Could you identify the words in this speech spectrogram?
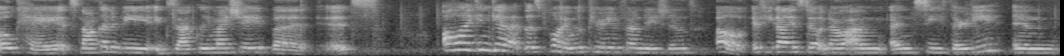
okay. It's not going to be exactly my shade, but it's all I can get at this point with Korean foundations. Oh, if you guys don't know, I'm NC30 in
